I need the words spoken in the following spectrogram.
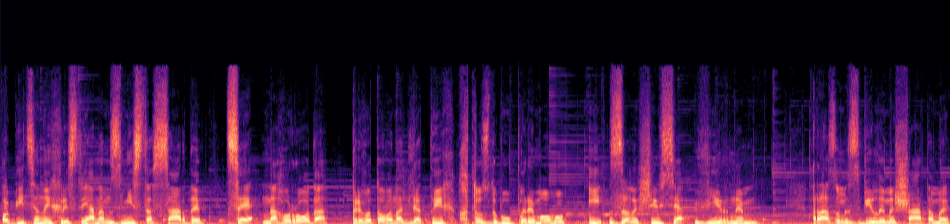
обіцяний християнам з міста Сарди, це нагорода, приготована для тих, хто здобув перемогу і залишився вірним. Разом з білими шатами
